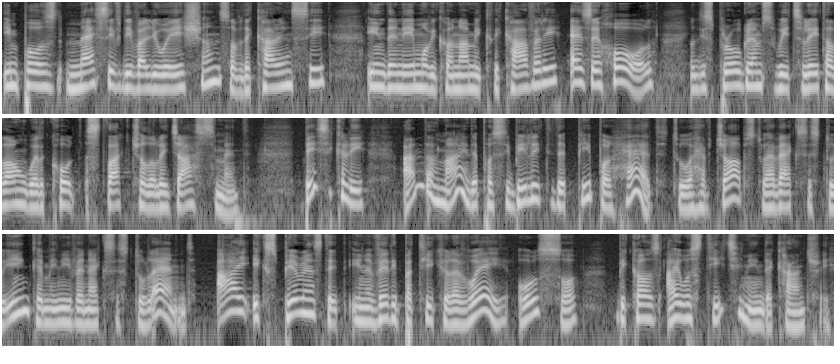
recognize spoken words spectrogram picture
imposed massive devaluations of the currency in the name of economic recovery. As a whole, these programs, which later on were called structural adjustment, basically undermined the possibility that people had to have jobs, to have access to income, and even access to land. I experienced it in a very particular way also because I was teaching in the country.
